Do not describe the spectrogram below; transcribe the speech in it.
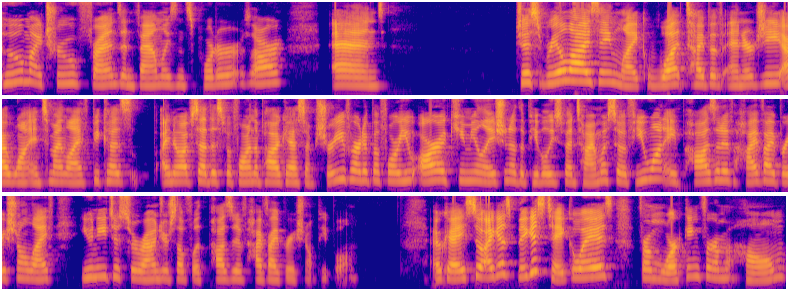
who my true friends and families and supporters are and just realizing like what type of energy I want into my life because I know I've said this before on the podcast. I'm sure you've heard it before. You are accumulation of the people you spend time with. So if you want a positive, high vibrational life, you need to surround yourself with positive, high vibrational people. Okay, so I guess biggest takeaways from working from home,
